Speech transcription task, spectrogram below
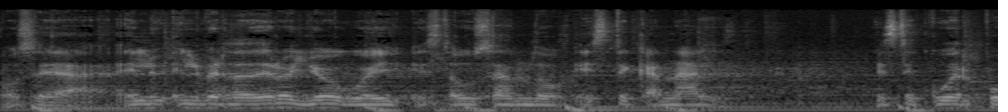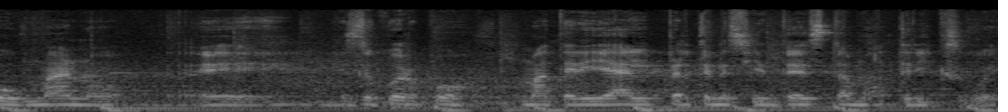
O sea, el, verdadero yo, güey, está usando este canal, este cuerpo humano, eh, este cuerpo material perteneciente a esta Matrix, güey,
